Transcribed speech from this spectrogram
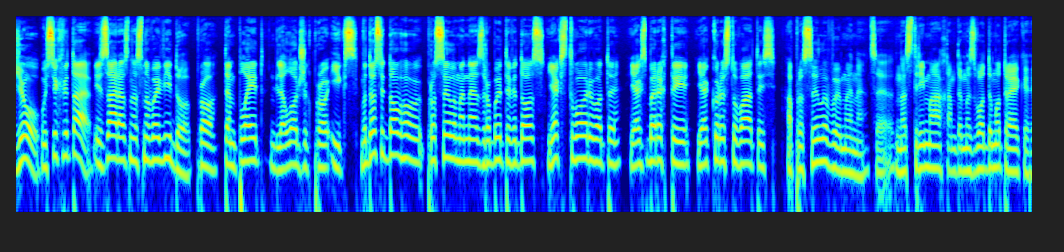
Йоу, усіх вітаю! І зараз у нас нове відео про темплейт для Logic Pro X. Ви досить довго просили мене зробити відос, як створювати, як зберегти, як користуватись. А просили ви мене це на стрімах, там де ми зводимо треки,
